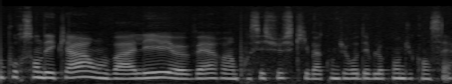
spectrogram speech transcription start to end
1% des cas, on va aller euh, vers un processus qui va conduire au développement du cancer.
